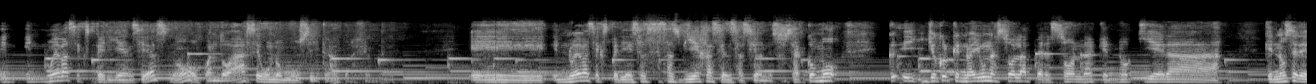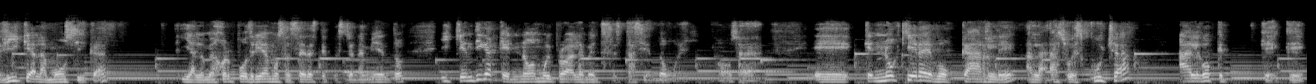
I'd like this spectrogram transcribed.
en, en, nuevas experiencias, ¿no? O cuando hace uno música, por ejemplo, eh, en nuevas experiencias, esas viejas sensaciones. O sea, como yo creo que no hay una sola persona que no quiera, que no se dedique a la música y a lo mejor podríamos hacer este cuestionamiento. Y quien diga que no, muy probablemente se está haciendo güey, ¿no? O sea, eh, que no quiera evocarle a, su escucha algo que, que,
